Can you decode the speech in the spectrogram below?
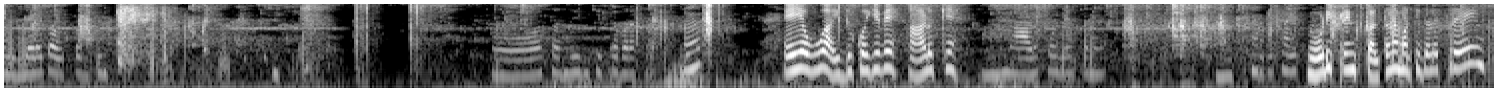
ಇಲ್ಲೊಳಗೆ ಔಟ್ಕೊಡ್ತೀನಿ ಓ ಸಂಜೆ ಚಿತ್ರ ಬರಕ್ಕೆ. ಹಾಂ? ಏಯ್ ಅವು ಇದಕ್ಕೆ ಹೋಗ್ಯವೆ ಆಳಕ್ಕೆ. ಆಳಕ್ಕೆ ಹೋಗ್ಯಾವ ನೋಡಿ ಫ್ರೆಂಡ್ಸ್ ಕಳ್ತನ ಮಾಡ್ತಿದ್ದಾಳೆ ಫ್ರೆಂಡ್ಸ್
